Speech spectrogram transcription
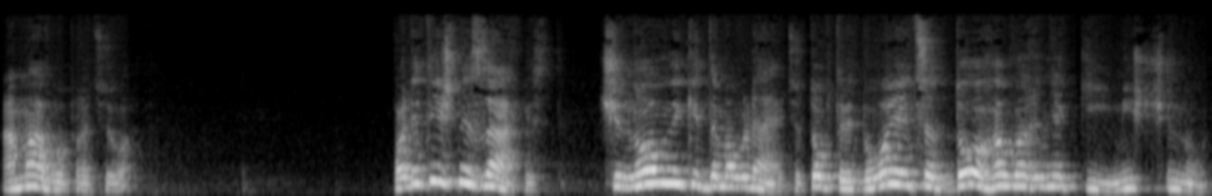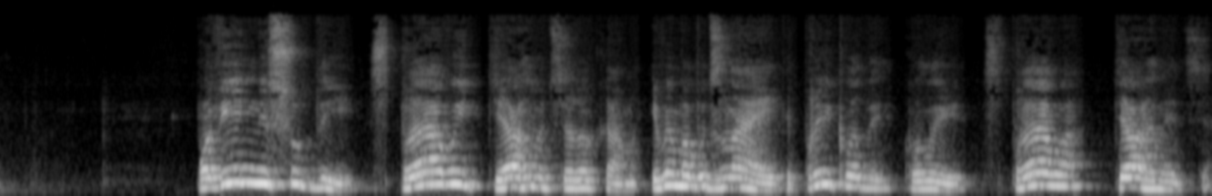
а мав би працювати? Політичний захист. Чиновники домовляються, тобто відбуваються договорняки між чиновниками. Повільні суди, справи тягнуться роками. І ви, мабуть, знаєте приклади, коли справа тягнеться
